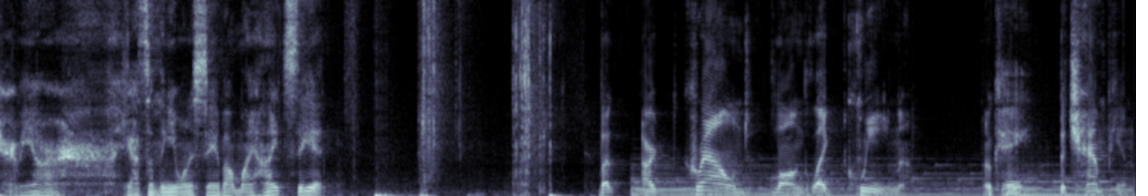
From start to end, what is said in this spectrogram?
Here we are. You got something you want to say about my height? Say it. But our crowned long leg queen, okay, the champion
